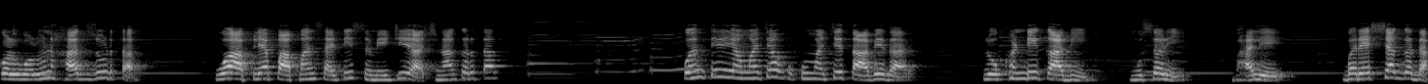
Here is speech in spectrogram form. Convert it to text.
कळवळून हात जोडतात व आपल्या पापांसाठी समेची याचना करतात. पण ते यमाच्या हुकुमाचे ताबेदार लोखंडी काबी मुसळी भाले बऱ्याचशा गदा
